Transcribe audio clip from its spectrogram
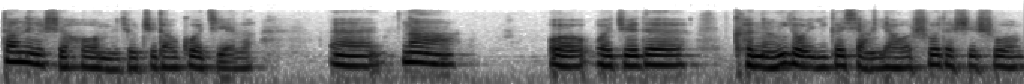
到那个时候我们就知道过节了。嗯，那我我觉得可能有一个想要说的是说，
